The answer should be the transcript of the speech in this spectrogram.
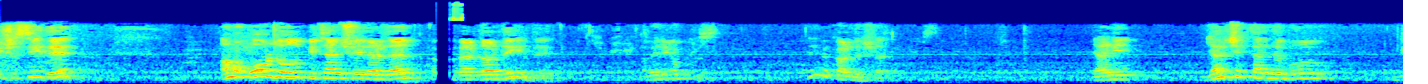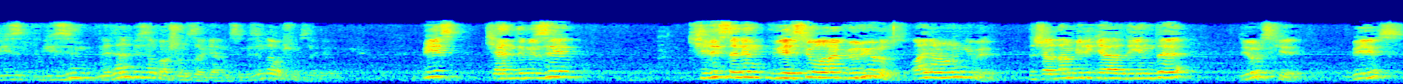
kişisiydi. Ama orada olup biten şeylerden haberdar değildi. Haberi yoktu. Değil mi kardeşler? Yani gerçekten de bu biz, bizim neden bizim başımıza gelmesin? Bizim de başımıza geliyor. Biz kendimizi kilisenin üyesi olarak görüyoruz. Aynen onun gibi. Dışarıdan biri geldiğinde diyoruz ki biz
